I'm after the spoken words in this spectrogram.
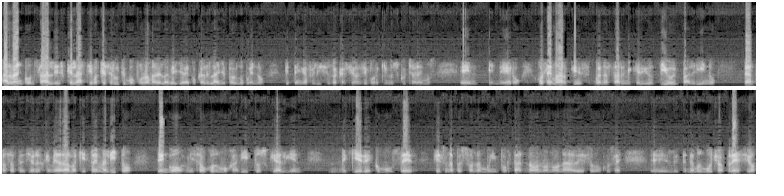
Alan González, qué lástima que es el último programa de la bella época del año, pero lo bueno, que tenga felices vacaciones y por aquí nos escucharemos en enero. José Márquez, buenas tardes mi querido tío y padrino. tantas atenciones que me ha dado. Aquí estoy malito, tengo mis ojos mojaditos, que alguien me quiere como usted, que es una persona muy importante. No, no, no, nada de eso, don José. Eh, le tenemos mucho aprecio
